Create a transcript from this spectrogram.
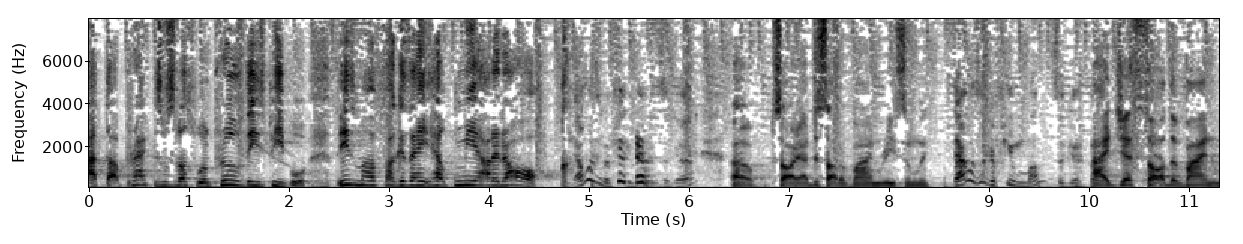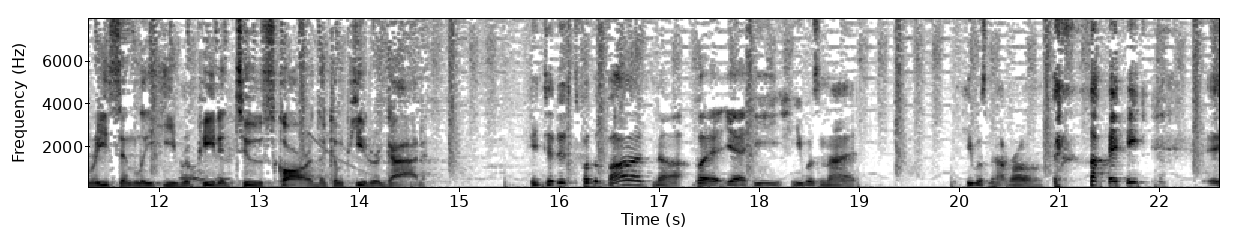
I thought practice was supposed to improve these people. These motherfuckers ain't helping me out at all. That wasn't a few months ago. Oh, sorry, I just saw the Vine recently. That was like a few months ago. I just saw the Vine recently. He oh, repeated okay. to Scar, the computer god. He did it for the Vine. No, but yeah, he he was not. He was not wrong. like, he,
